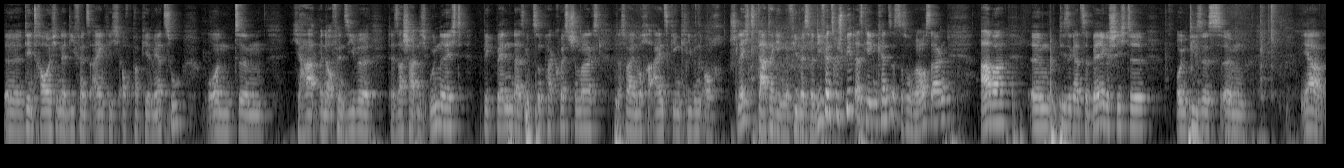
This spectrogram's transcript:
Äh, den traue ich in der Defense eigentlich auf dem Papier mehr zu. Und ähm, ja, in der Offensive, der Sascha hat nicht Unrecht. Big Ben, da gibt es so ein paar Question Marks. Das war in Woche 1 gegen Cleveland auch schlecht. Da hat er gegen eine viel bessere Defense gespielt als gegen Kansas, das muss man auch sagen. Aber ähm, diese ganze Bell-Geschichte und dieses, ähm, ja,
